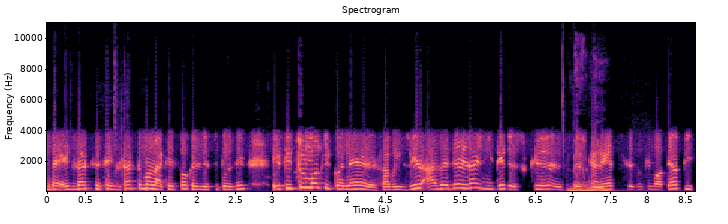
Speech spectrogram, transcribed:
Ben, exact, c'est exactement la question que je me suis posée. Et puis tout le monde qui connaît euh, Fabrice Ville avait déjà une idée de ce que Ben ce oui. qu'allait être ce documentaire. Puis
